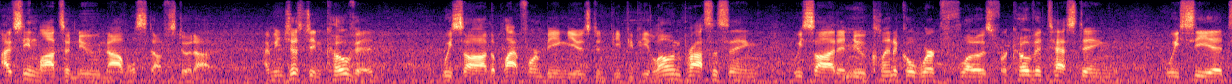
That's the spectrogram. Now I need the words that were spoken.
I've seen lots of new novel stuff stood up. I mean, just in COVID, we saw the platform being used in PPP loan processing, we saw it in new clinical workflows for COVID testing, we see it,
